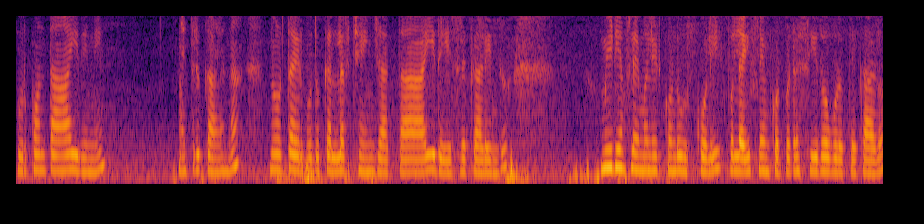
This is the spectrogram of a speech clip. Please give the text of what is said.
ಹುರ್ಕೊತಾ ಇದ್ದೀನಿ ಹೆಸರು ಕಾಳನ್ನು ನೋಡ್ತಾ ಇರ್ಬೋದು ಕಲರ್ ಚೇಂಜ್ ಆಗ್ತಾ ಇದೆ ಹೆಸರು ಕಾಳಿಂದು. ಮೀಡಿಯಂ ಫ್ಲೇಮಲ್ಲಿ ಇಟ್ಕೊಂಡು ಹುರ್ಕೊಳ್ಳಿ. ಫುಲ್ ಐ ಫ್ಲೇಮ್ ಕೊಟ್ಬಿಟ್ರೆ ಸೀದೋಗ್ಬಿಡುತ್ತೆ ಕಾಳು.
